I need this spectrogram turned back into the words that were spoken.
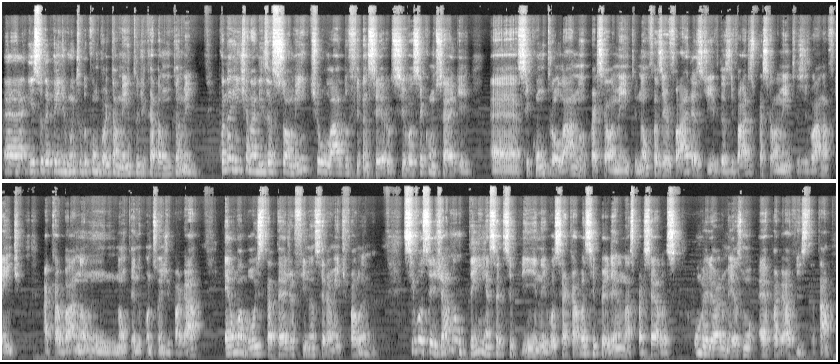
É, isso depende muito do comportamento de cada um também. Quando a gente analisa somente o lado financeiro, se você consegue é, se controlar no parcelamento e não fazer várias dívidas e vários parcelamentos lá na frente acabar não, não tendo condições de pagar, é uma boa estratégia financeiramente falando. Se você já não tem essa disciplina e você acaba se perdendo nas parcelas, o melhor mesmo é pagar à vista, tá?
